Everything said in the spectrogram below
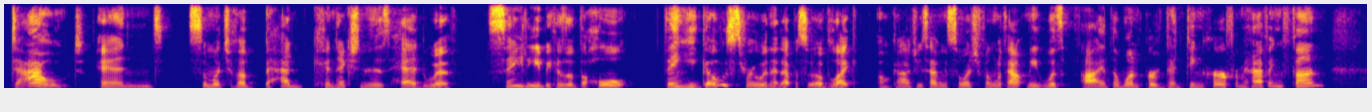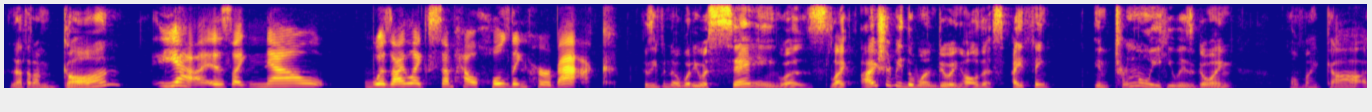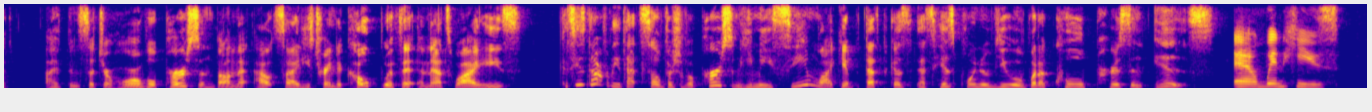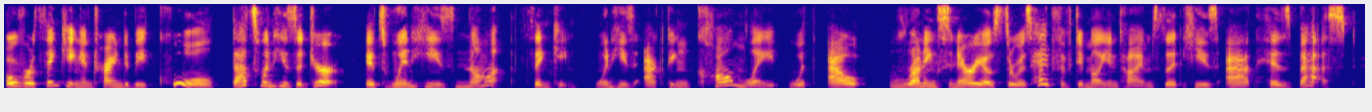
doubt and so much of a bad connection in his head with Sadie because of the whole thing he goes through in that episode of like, oh god, she's having so much fun without me. Was I the one preventing her from having fun? Now that I'm gone? Yeah, it's like now was I like somehow holding her back? Because even though what he was saying was like, I should be the one doing all this, I think internally he was going, oh my god, I've been such a horrible person, but on the outside, he's trying to cope with it, and that's why he's. Because he's not really that selfish of a person. He may seem like it, but that's because that's his point of view of what a cool person is. And when he's overthinking and trying to be cool, that's when he's a jerk. It's when he's not thinking, when he's acting calmly without running scenarios through his head 50 million times, that he's at his best.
